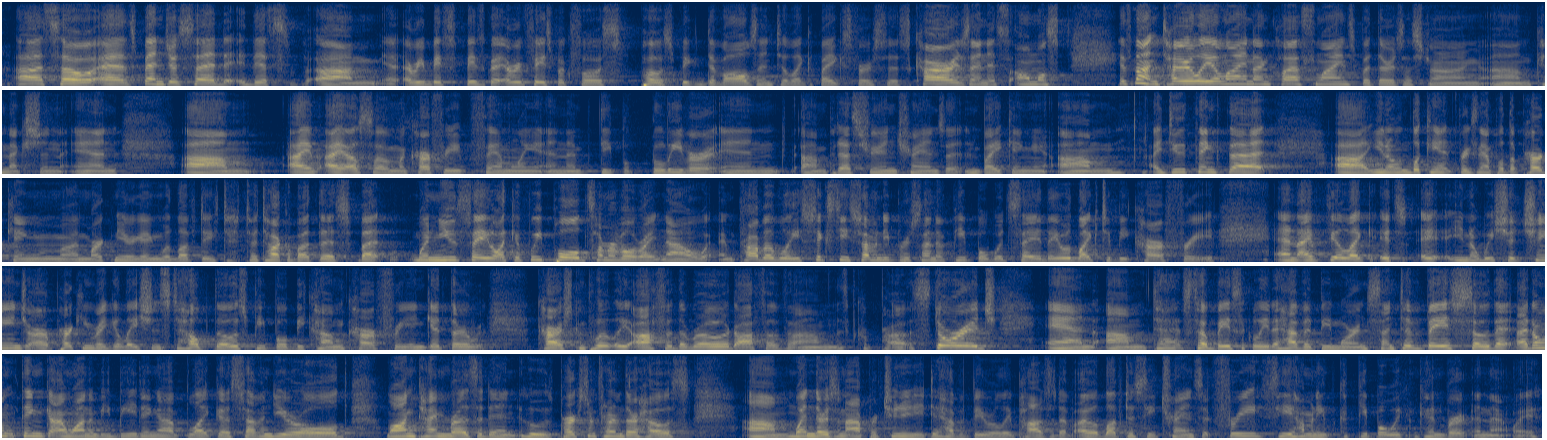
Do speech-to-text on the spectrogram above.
Uh, so as Ben just said, this um, every basically every Facebook post, devolves into like bikes versus cars, and it's almost it's not entirely aligned on class lines, but there's a strong um, connection. And um, I, I, also am a car-free family and a deep believer in um, pedestrian transit and biking. Um, I do think that uh, you know, looking at, for example, the parking, Mark Niedergang would love to, to talk about this, but when you say, like, if we pulled Somerville right now, and probably 60, 70% of people would say they would like to be car-free. And I feel like it's, it, you know, we should change our parking regulations to help those people become car-free and get their cars completely off of the road, off of um, uh, storage, and um, to, so basically to have it be more incentive-based so that I don't think I want to be beating up like a 70-year-old longtime resident who parks in front of their house um, when there's an opportunity to have it be really positive. I would love to see transit free, see how many people we can convert in that way.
